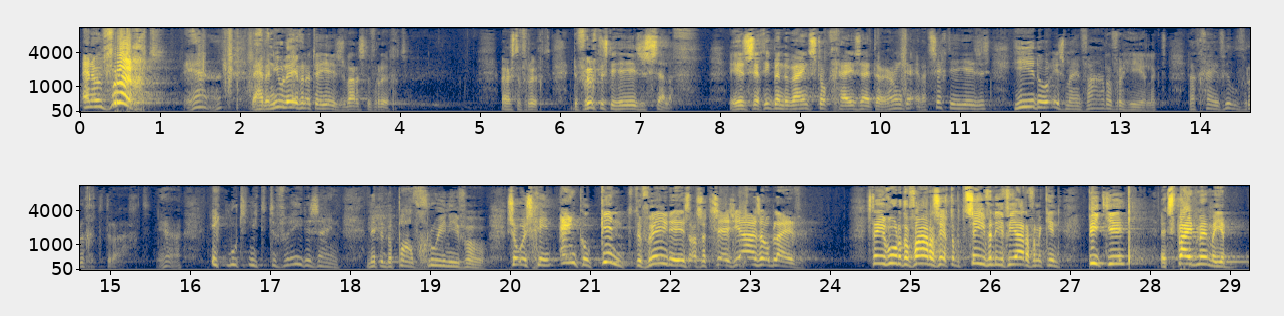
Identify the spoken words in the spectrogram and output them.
En een vrucht. Ja, we hebben nieuw leven uit de Heer Jezus. Waar is de vrucht? Waar is de vrucht? De vrucht is de Heer Jezus zelf. De Jezus zegt, ik ben de wijnstok, gij zijt de ranken. En wat zegt de Heer Jezus? Hierdoor is mijn Vader verheerlijkt, dat gij veel vrucht draagt. Ja, ik moet niet tevreden zijn met een bepaald groeiniveau. Zo is geen enkel kind tevreden is als het zes jaar zou blijven. Stel je voor dat een vader zegt op het zevende verjaardag van een kind: Pietje, het spijt me, maar je,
